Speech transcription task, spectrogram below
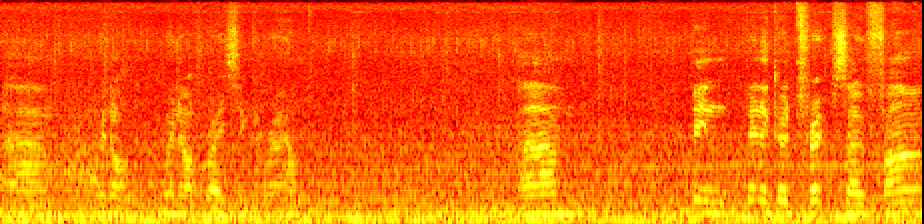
Um, we're not we're not racing around. Um, been been a good trip so far.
